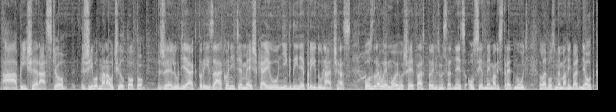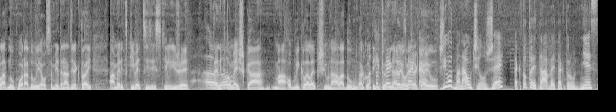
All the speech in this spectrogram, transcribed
A píše Rasťo, život ma naučil toto, že ľudia, ktorí zákonite meškajú, nikdy neprídu na čas. Pozdravujem môjho šéfa, s ktorým sme sa dnes o 7 mali stretnúť, lebo sme mali mať neodkladnú poradu, je 8.11, inak to aj americkí vedci zistili, že ten, kto mešká, má obvykle lepšiu náladu ako tí, ktorí na neho čakajú. Život ma naučil, že? Tak toto je tá veta, ktorú dnes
